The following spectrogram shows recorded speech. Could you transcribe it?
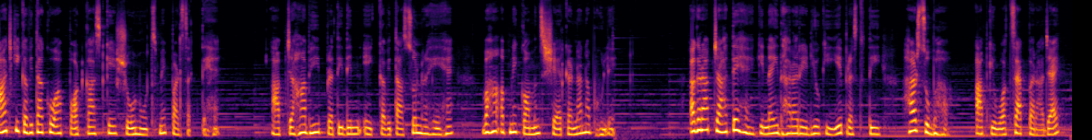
आज की कविता को आप पॉडकास्ट के शो नोट्स में पढ़ सकते हैं। आप जहाँ भी प्रतिदिन एक कविता सुन रहे हैं, वहाँ अपने कमेंट्स शेयर करना ना भूलें। अगर आप चाहते हैं कि नई धारा रेडियो की ये प्रस्तुति हर सुबह आपके व्हाट्सएप पर आ जाए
